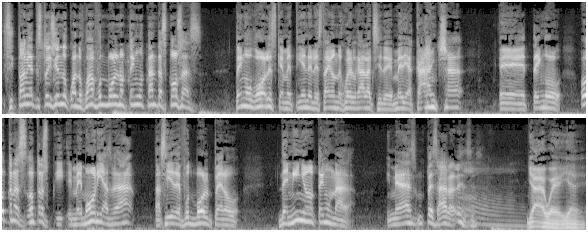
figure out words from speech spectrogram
si todavía te estoy diciendo, cuando jugaba fútbol no tengo tantas cosas. Tengo goles que metí en el estadio donde juega el Galaxy de media cancha. Eh, tengo otras, otras memorias, ¿verdad? Así de fútbol, pero de niño no tengo nada. Y me da un pesar a veces. Ya, güey, ya.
